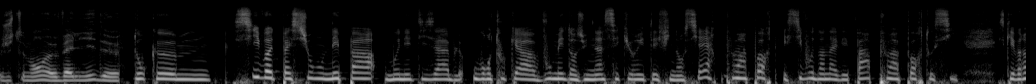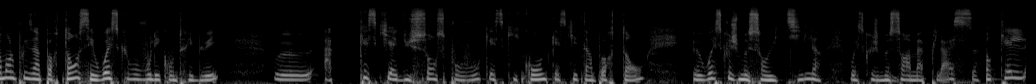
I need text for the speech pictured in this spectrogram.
justement euh, valide. Donc, euh, si votre passion n'est pas monétisable ou en tout cas vous met dans une insécurité financière, peu importe. Et si vous n'en avez pas, peu importe aussi. Ce qui est vraiment le plus important, c'est où est-ce que vous voulez contribuer, à qu'est-ce qui a du sens pour vous, qu'est-ce qui compte, qu'est-ce qui est important, euh, où est-ce que je me sens utile, où est-ce que je me sens à ma place, dans quelle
